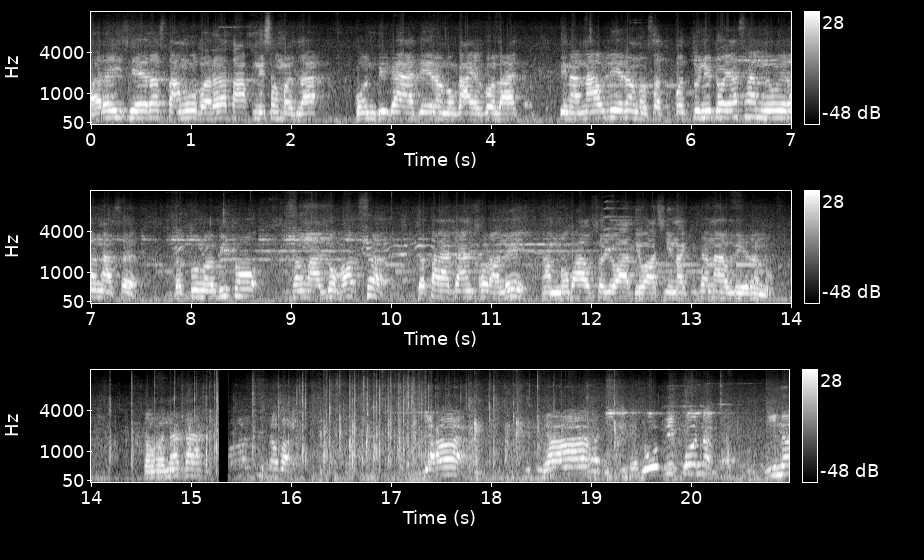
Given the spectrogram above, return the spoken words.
अरे इथे रस्ता मो भरत आपली समजला कोण बी गाय दे रनो गाय गोला तिना नाव ले रनो सत पण डोया सामने रनाचं तर तू नबी तो समाज हक छ। कता जान छोडाले हाम्रो भाव छ यो आदिवासी ना किसा नाव लिएर नो समज का या या जो भी कोण विना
